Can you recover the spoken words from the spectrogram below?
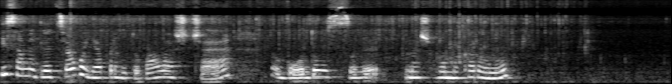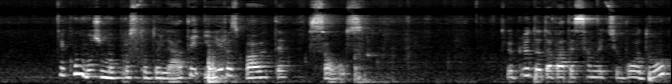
І саме для цього я приготувала ще воду з нашого макарону, яку можемо просто доляти і розбавити соус. Люблю додавати саме цю воду,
